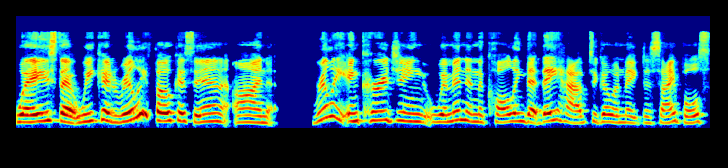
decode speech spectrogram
ways that we could really focus in on really encouraging women in the calling that they have to go and make disciples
